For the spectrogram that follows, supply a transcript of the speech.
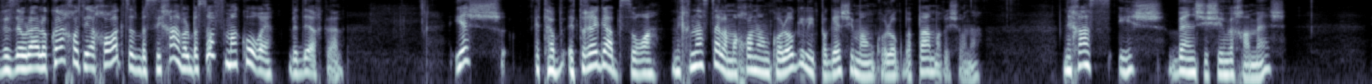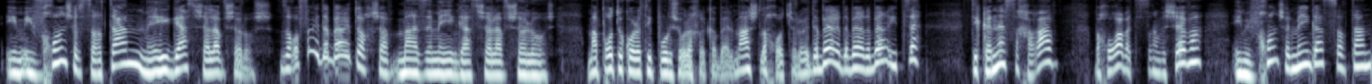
וזה אולי לוקח אותי אחורה קצת בשיחה, אבל בסוף מה קורה בדרך כלל? יש את, את רגע הבשורה, נכנסת למכון האונקולוגי להיפגש עם האונקולוג בפעם הראשונה. נכנס איש, בן 65, עם אבחון של סרטן מעי גס שלב 3. אז הרופא ידבר איתו עכשיו, מה זה מעי גס שלב 3, מה פרוטוקול הטיפול שהוא הולך לקבל, מה ההשלכות שלו, ידבר, ידבר, ידבר, יצא. תיכנס אחריו, בחורה בת 27, עם אבחון של מעי גס סרטן,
